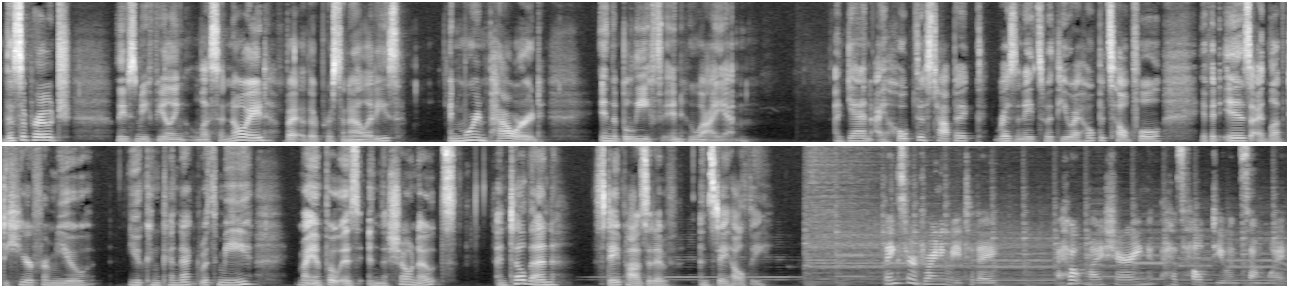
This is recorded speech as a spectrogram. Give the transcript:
This approach leaves me feeling less annoyed by other personalities and more empowered in the belief in who I am. Again, I hope this topic resonates with you. I hope it's helpful. If it is, I'd love to hear from you. You can connect with me. My info is in the show notes. Until then, stay positive and stay healthy. Thanks for joining me today. I hope my sharing has helped you in some way.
